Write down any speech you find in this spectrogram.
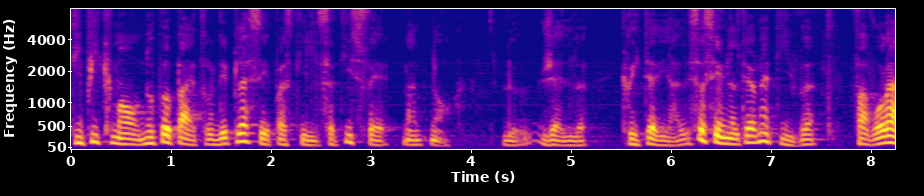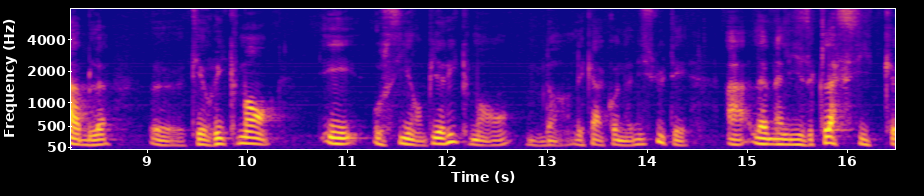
typiquement, ne peut pas être déplacé parce qu'il satisfait maintenant le gel critérial. Ça, c'est une alternative favorable euh, théoriquement et aussi empiriquement, dans les cas qu'on a discutés, à l'analyse classique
